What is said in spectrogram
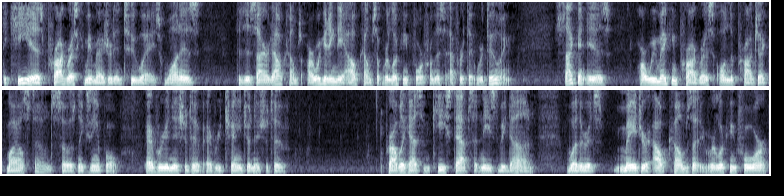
the key is progress can be measured in two ways. One is the desired outcomes. Are we getting the outcomes that we're looking for from this effort that we're doing? Second is, are we making progress on the project milestones? So as an example, every initiative, every change initiative probably has some key steps that needs to be done, whether it's major outcomes that we're looking for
